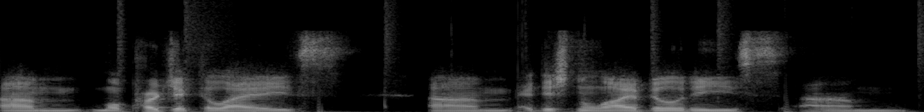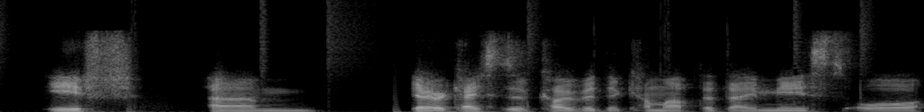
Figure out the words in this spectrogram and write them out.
um, more project delays, additional liabilities um, if um, there are cases of COVID that come up that they miss or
